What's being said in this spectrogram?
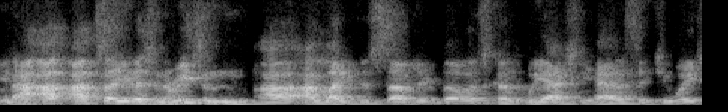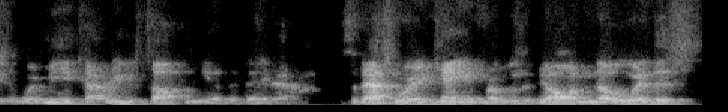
you know, I, I, I'll tell you this, and the reason I, I like this subject, though, is because we actually had a situation where me and Kyrie was talking the other day. So that's where it came from. So if y'all know where this,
